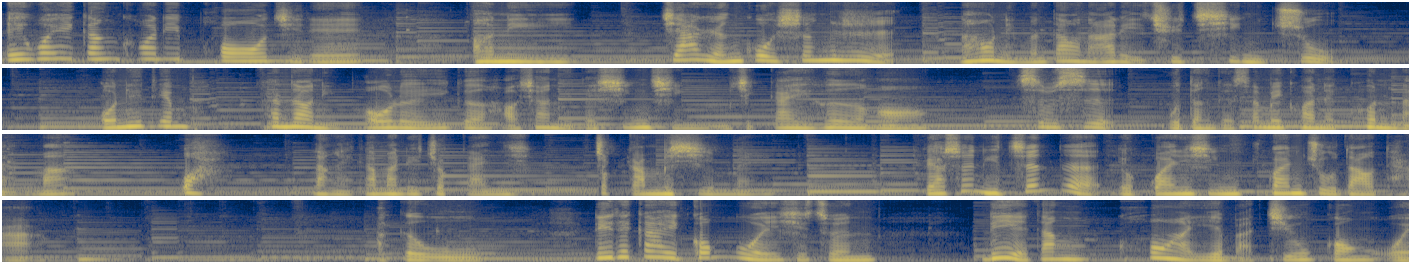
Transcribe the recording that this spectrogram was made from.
哎，万一刚看你 po 一个啊，你家人过生日，然后你们到哪里去庆祝？我那天看到你 po 了一个，好像你的心情不是盖好哦，是不是有等的上面看的困难吗？哇，让你干嘛？你就甘心，就甘心没？表示你真的有关心、关注到他。啊，哥乌，你在跟伊讲话的时阵，你也当看也把酒讲话，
